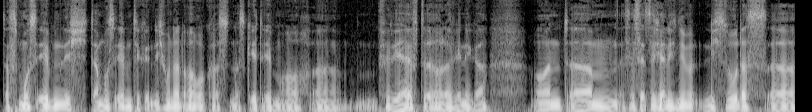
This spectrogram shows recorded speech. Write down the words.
das muss eben nicht, da muss eben ein Ticket nicht 100 Euro kosten. Das geht eben auch äh, für die Hälfte oder weniger. Und ähm, es ist jetzt sicher nicht, so, dass, äh,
